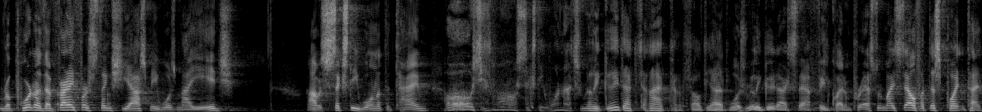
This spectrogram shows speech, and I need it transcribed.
reporter, the very first thing she asked me was my age. I was 61 at the time. Oh, she said, oh, 61, that's really good. That's, and I kind of felt, yeah, it was really good. Actually, I feel quite impressed with myself at this point in time.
